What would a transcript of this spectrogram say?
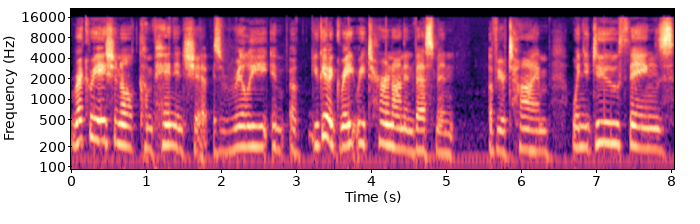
Recreational companionship is really, you get a great return on investment of your time when you do things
